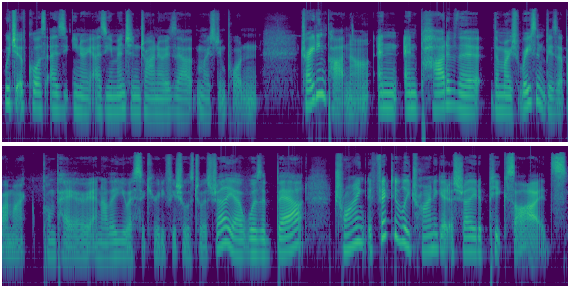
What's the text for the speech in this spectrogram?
which, of course, as you know, as you mentioned, China is our most important trading partner. And and part of the the most recent visit by Mike Pompeo and other U.S. security officials to Australia was about trying, effectively trying to get Australia to pick sides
